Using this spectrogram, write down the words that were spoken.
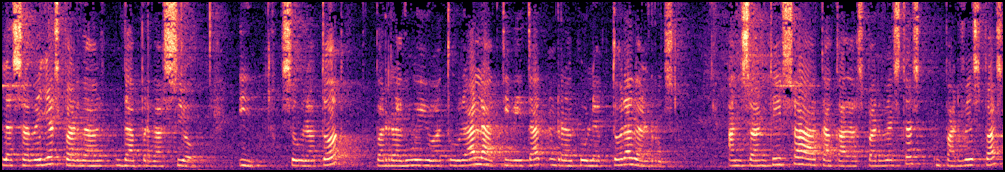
les abelles per de depredació i, sobretot, per reduir o aturar l'activitat recol·lectora del rusc. En sentir-se atacades per, vestes, per vespes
